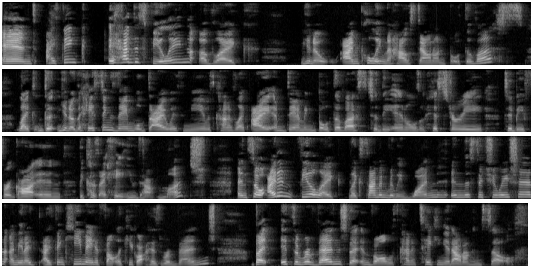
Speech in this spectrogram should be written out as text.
And I think it had this feeling of like, you know, I'm pulling the house down on both of us like the you know the hastings name will die with me. It was kind of like i am damning both of us to the annals of history to be forgotten because i hate you that much. And so i didn't feel like like simon really won in this situation. I mean i, I think he may have felt like he got his revenge but it's a revenge that involves kind of taking it out on himself.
